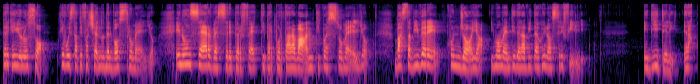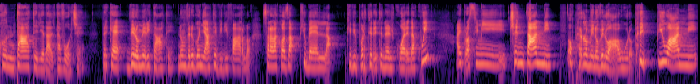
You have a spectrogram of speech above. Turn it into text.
perché io lo so che voi state facendo del vostro meglio e non serve essere perfetti per portare avanti questo meglio, basta vivere con gioia i momenti della vita con i nostri figli. E diteli e raccontateli ad alta voce perché ve lo meritate, non vergognatevi di farlo, sarà la cosa più bella che vi porterete nel cuore da qui ai prossimi cent'anni, o perlomeno ve lo auguro, per i più anni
